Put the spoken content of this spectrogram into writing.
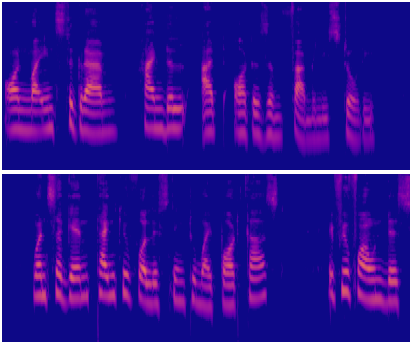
on my Instagram handle at Autism Family Story. Once again, thank you for listening to my podcast. If you found this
